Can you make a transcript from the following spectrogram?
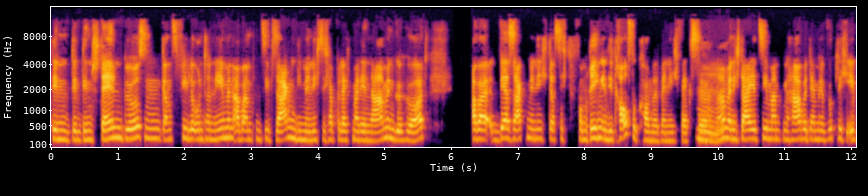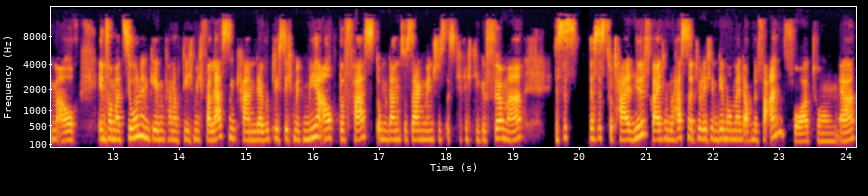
den, den, den Stellenbörsen ganz viele Unternehmen, aber im Prinzip sagen die mir nichts. Ich habe vielleicht mal den Namen gehört. Aber wer sagt mir nicht, dass ich vom Regen in die Traufe komme, wenn ich wechsle? Mhm. Ne? Wenn ich da jetzt jemanden habe, der mir wirklich eben auch Informationen geben kann, auf die ich mich verlassen kann, der wirklich sich mit mir auch befasst, um dann zu sagen, Mensch, das ist die richtige Firma. Das ist, das ist total hilfreich. Und du hast natürlich in dem Moment auch eine Verantwortung, ja.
